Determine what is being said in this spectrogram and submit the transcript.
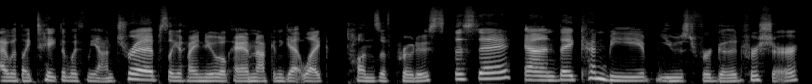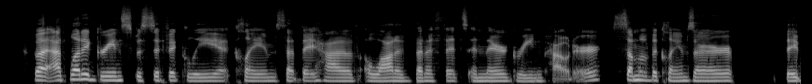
I would like take them with me on trips. Like if I knew, okay, I'm not going to get like tons of produce this day. And they can be mm-hmm. used for good for sure. But Athletic Greens specifically claims that they have a lot of benefits in their green powder. Some of the claims are they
